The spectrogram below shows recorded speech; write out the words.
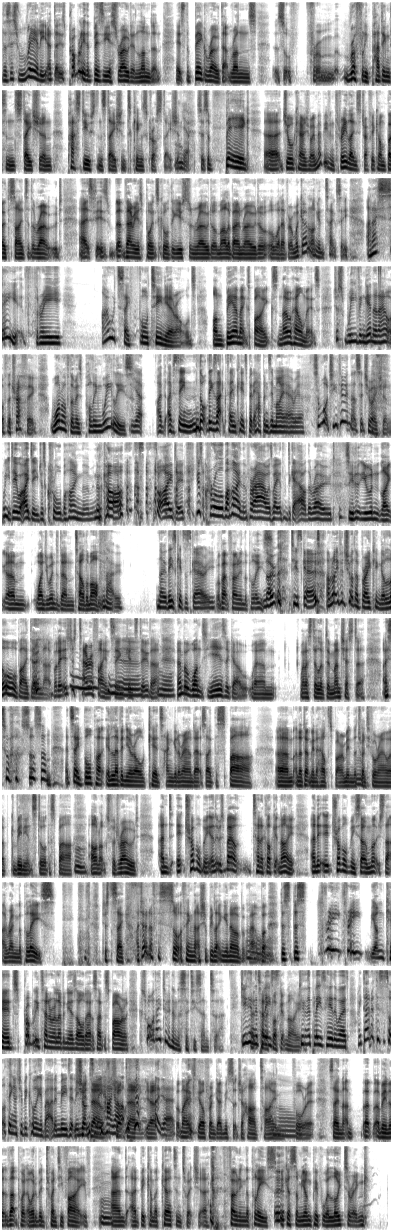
there's this really it's probably the busiest road in London. It's the big road that runs sort of from roughly Paddington Station past Euston Station to King's Cross Station. Yeah. So it's a big uh, dual carriageway, maybe even three lanes of traffic on both sides of the road. Uh, it's, it's at various points called the Euston Road or Marylebone Road or, or whatever. And we're going along in taxi, and I see three, I would say 14 year olds on BMX bikes, no helmets, just weaving in and out of the traffic. One of them is pulling wheelies. Yeah. I've, I've seen not the exact same kids, but it happens in my area. So, what do you do in that situation? Well, you do what I do, you just crawl behind them in the car. That's what I did. You just crawl behind them for hours, waiting for them to get out of the road. so, you, you wouldn't like um, wind your window down and tell them off? No. No, these kids are scary. What about phoning the police? No, too scared. I'm not even sure they're breaking a law by doing that, but it is just terrifying seeing Yeah, kids do that. yeah. I remember once years ago, um, when I still lived in Manchester, I saw saw some, I'd say ballpark 11 year old kids hanging around outside the Spar. Um, and I don't mean a health spa, I mean the 24 hour convenience store, the Spar on Oxford Road. And it troubled me. And it was about 10 o'clock at night. And it, it troubled me so much that I rang the police just to say, I don't know if this is the sort of thing that I should be letting you know about, but there's there's three three young kids, probably ten or eleven years old, outside the Spar. Because what were they doing in the city centre? Do you think the 10 police? o'clock at night. Do you think the police hear the words? I don't know if this is the sort of thing I should be calling about, and immediately Shut mentally down, hang shut up. down. Yeah, Yeah. But my ex girlfriend gave me such a hard time Oh. for it, saying that. I mean, at that point, I would have been twenty five, Mm. and I'd become a curtain twitcher, phoning the police because some young people were loitering.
